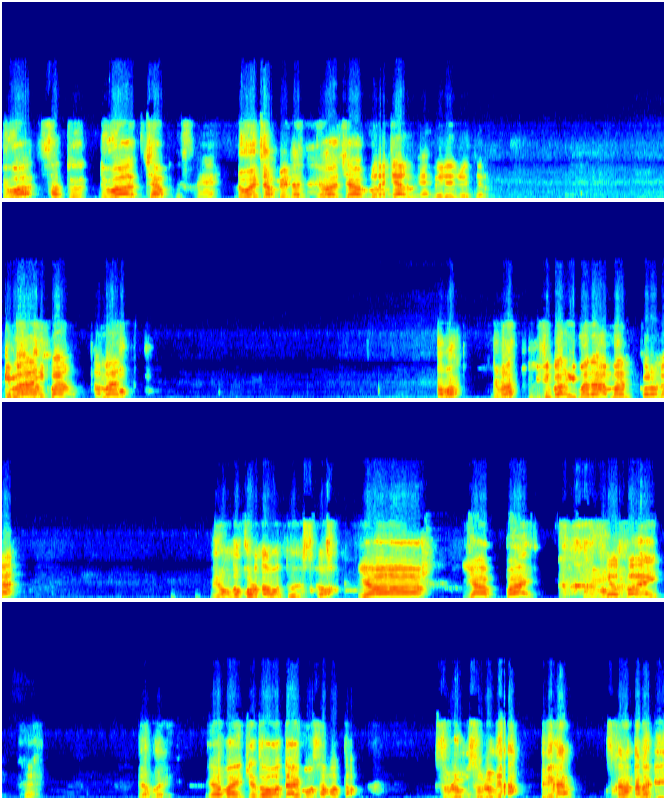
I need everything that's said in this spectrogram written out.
ジャムですね。ドゥア、サトゥ、ドゥアジャムですね。 2 jam bedanya ド ya. ゥアジャム。 Dua jam ya, beda dua jam. Gimana nih, Bang? Aman? Apa? Gimana? Di Jepang gimana? Aman? Corona? 日本のコロナはどうですかいやー、やばい。 Ya, baik. Ya baik. やばいけど、だいぶ収まった。 Sebelum sebelumnya, ini kan sekarang kan lagi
